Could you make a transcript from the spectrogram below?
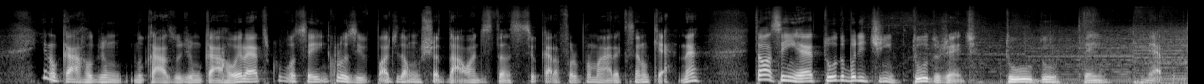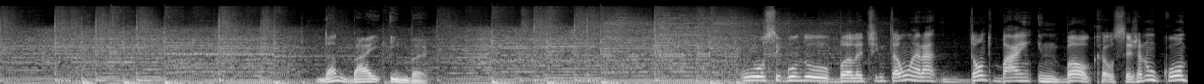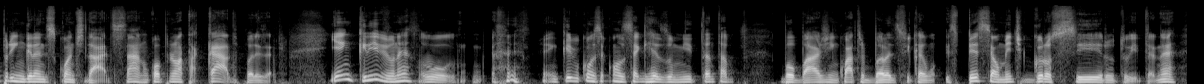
E no carro de um, no caso de um carro elétrico, você inclusive pode dar um shutdown à distância se o cara for para uma área que você não quer, né? Então assim, é tudo bonitinho, tudo, gente, tudo tem método. Don't buy in bulk. O segundo bullet, então, era don't buy in bulk, ou seja, não compre em grandes quantidades, tá? Não compre no atacado, por exemplo. E é incrível, né? O... é incrível como você consegue resumir tanta bobagem em quatro bullets, fica especialmente grosseiro o Twitter, né?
